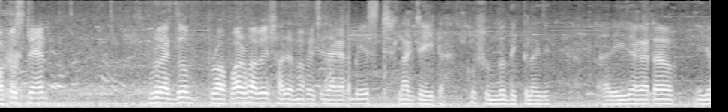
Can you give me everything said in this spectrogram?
অটো স্ট্যান্ড। পুরো একদম প্রপারভাবে সাজানো হয়েছে জায়গাটা। বেস্ট লাগছে এইটা। খুব সুন্দর দেখতে লাগছে। আর এই জায়গাটা এই যে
